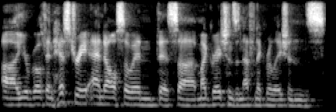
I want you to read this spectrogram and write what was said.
Uh, you're both in history and also in this uh, migrations and ethnic relations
